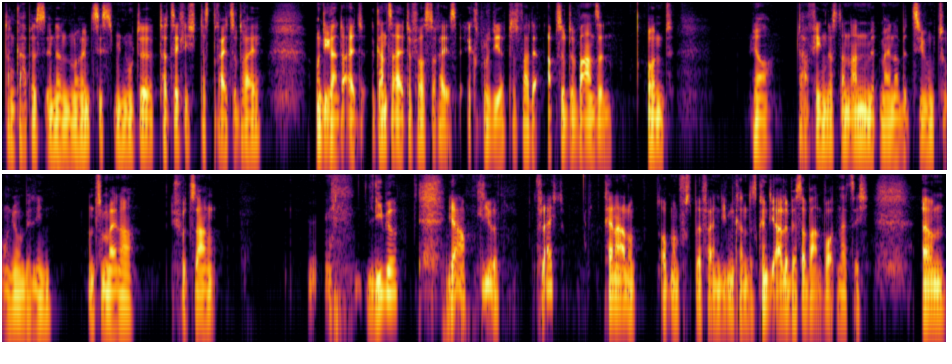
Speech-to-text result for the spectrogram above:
dann gab es in der 90. Minute tatsächlich das 3 zu 3. Und die ganze alte, ganze alte Försterei ist explodiert. Das war der absolute Wahnsinn. Und ja, da fing das dann an mit meiner Beziehung zu Union Berlin und zu meiner, ich würde sagen, Liebe. Ja, Liebe. Vielleicht. Keine Ahnung, ob man Fußballverein lieben kann. Das könnt ihr alle besser beantworten als ich. Ähm,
